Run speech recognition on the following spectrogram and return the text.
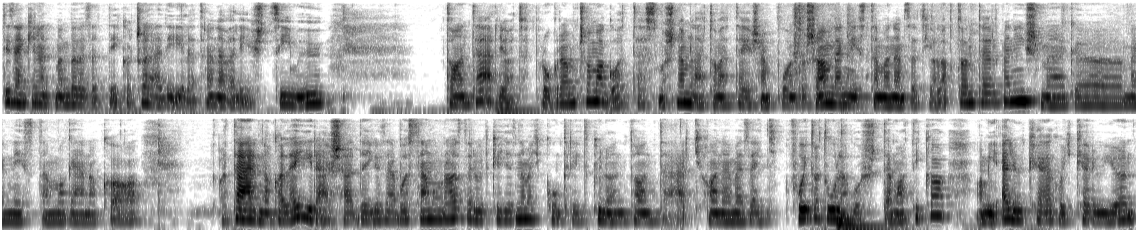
19-ben bevezették a Családi Életre Nevelés című tantárgyat, programcsomagot, ezt most nem látom át teljesen pontosan, megnéztem a Nemzeti Alaptantervben is, meg megnéztem magának a, a tárgynak a leírását, de igazából számomra az derült ki, hogy ez nem egy konkrét külön tantárgy, hanem ez egy folytatólagos tematika, ami elő kell, hogy kerüljön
